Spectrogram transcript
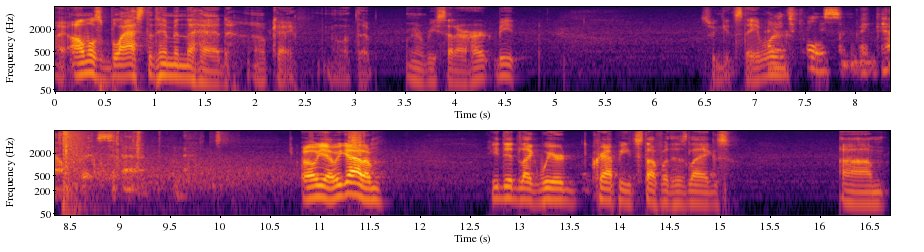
I almost blasted him in the head. Okay, I'll let that. We're gonna reset our heartbeat so we can get I need to pull something out, but uh, Oh yeah, we got him. He did like weird, crappy stuff with his legs. Um,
